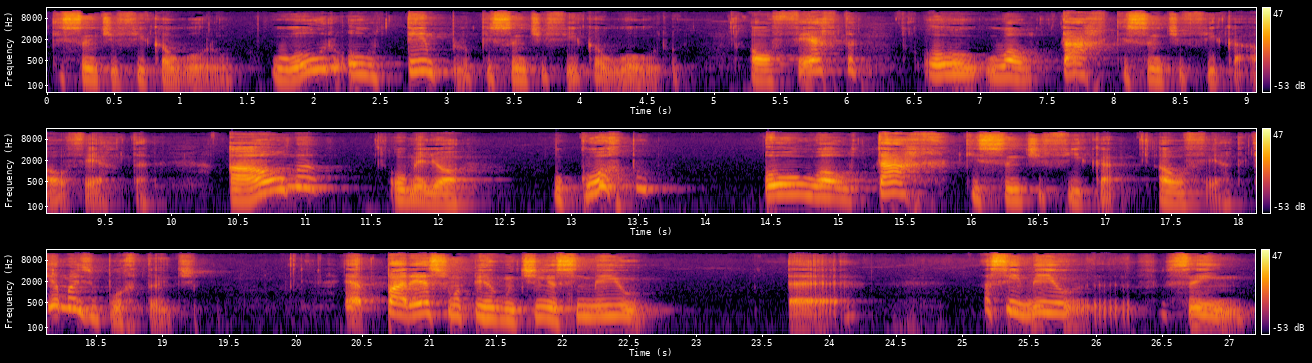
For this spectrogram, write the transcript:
que santifica o ouro? O ouro ou o templo que santifica o ouro? A oferta ou o altar que santifica a oferta? A alma, ou melhor, o corpo ou o altar que santifica a oferta? O que é mais importante? É, parece uma perguntinha assim meio é, assim meio sem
